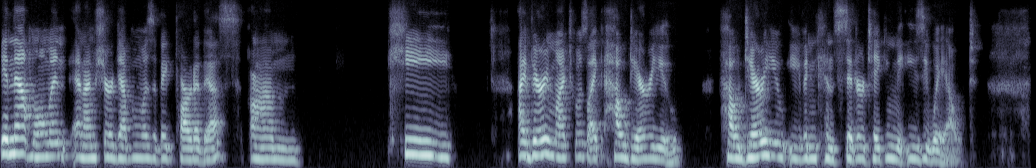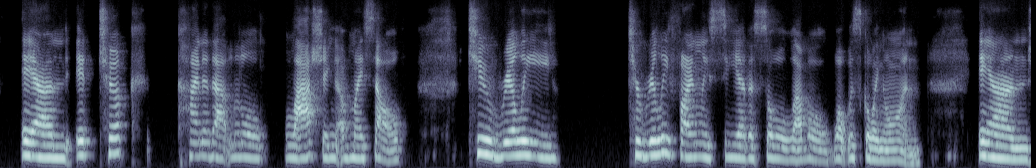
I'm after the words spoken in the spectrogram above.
in that moment, and I'm sure Devin was a big part of this, um, he, I very much was like, How dare you? How dare you even consider taking the easy way out? And it took kind of that little lashing of myself to really to really finally see at a soul level what was going on and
